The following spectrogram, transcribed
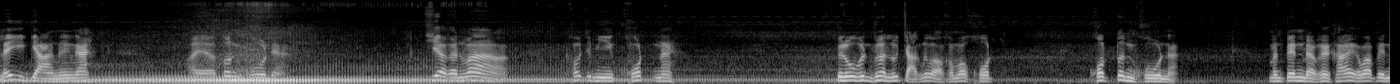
และอีกอย่างหนึ่งนะไอ้ต้นคูณเนี่ย เชื่อกันว่าเขาจะมีคดนะไม่รู้เพื่อนๆรู้จักหรือเปล่าคำว่าคดคดต้นคูณอะ มันเป็นแบบคล้ายๆ กับว่าเป็น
